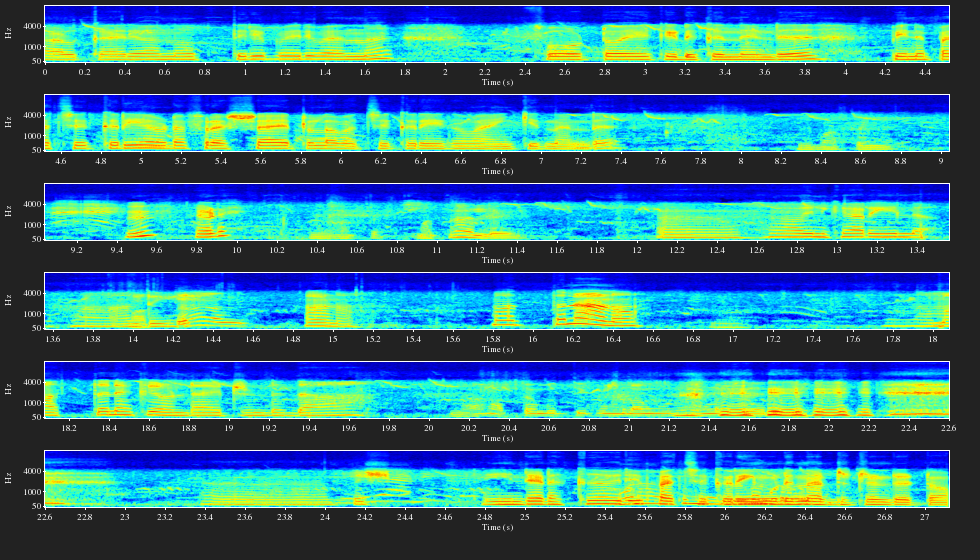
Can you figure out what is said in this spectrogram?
ആൾക്കാർ വന്ന് ഒത്തിരി പേര് വന്ന് ഫോട്ടോയൊക്കെ എടുക്കുന്നുണ്ട്. പിന്നെ പച്ചക്കറി അവിടെ ഫ്രഷ് ആയിട്ടുള്ള പച്ചക്കറിയൊക്കെ വാങ്ങിക്കുന്നുണ്ട്. എവിടെ? എനിക്കറിയില്ല. അതെ ആണോ? മത്തനാണോ? മത്തനൊക്കെ ഉണ്ടായിട്ടുണ്ട് ദാ. ഇതിന്റെ ഇടയ്ക്ക് ഒരു പച്ചക്കറിയും കൂടി നട്ടിട്ടുണ്ട് കേട്ടോ.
